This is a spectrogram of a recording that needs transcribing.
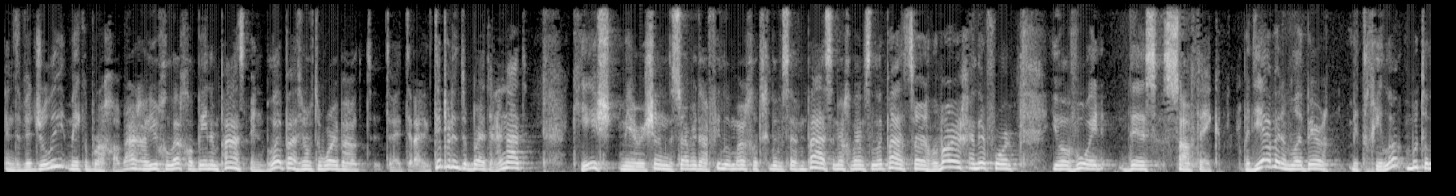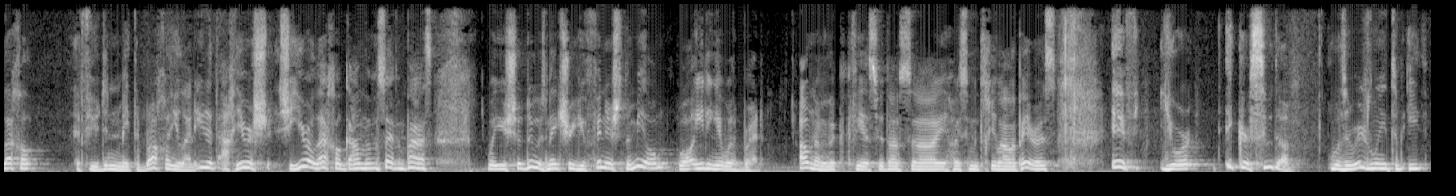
individually, make a bracha. You don't have to worry about uh, did I dip it into bread, did I not? And therefore you avoid this suffix. But if you didn't make the bracha, you let eat it. What you should do is make sure you finish the meal while eating it with bread. If your ikr suda was originally to eat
